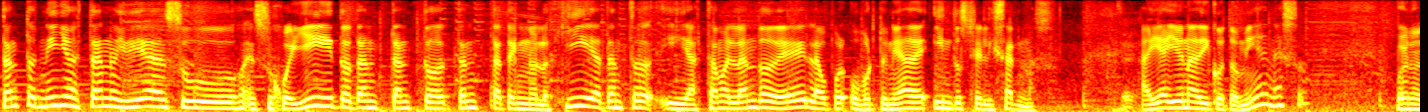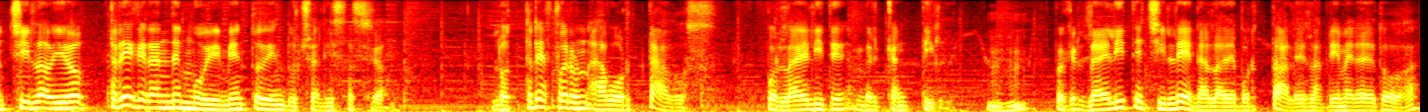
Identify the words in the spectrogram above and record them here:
tantos niños están hoy día en su, en su jueguito, tan, tanto, tanta tecnología, tanto y estamos hablando de la oportunidad de industrializarnos. ¿Ahí hay una dicotomía en eso? Bueno, en Chile ha habido tres grandes movimientos de industrialización. Los tres fueron abortados por la élite mercantil. Porque la élite chilena, la de Portales, la primera de todas,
